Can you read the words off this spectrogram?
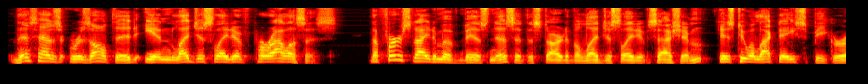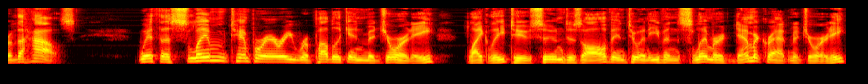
This has resulted in legislative paralysis. The first item of business at the start of a legislative session is to elect a Speaker of the House. With a slim temporary Republican majority, likely to soon dissolve into an even slimmer Democrat majority,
